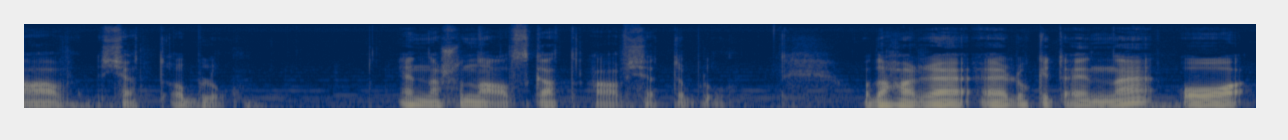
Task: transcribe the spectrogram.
av kjøtt og blod. En nasjonalskatt av kjøtt og blod. Og da har dere eh, lukket øynene, og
